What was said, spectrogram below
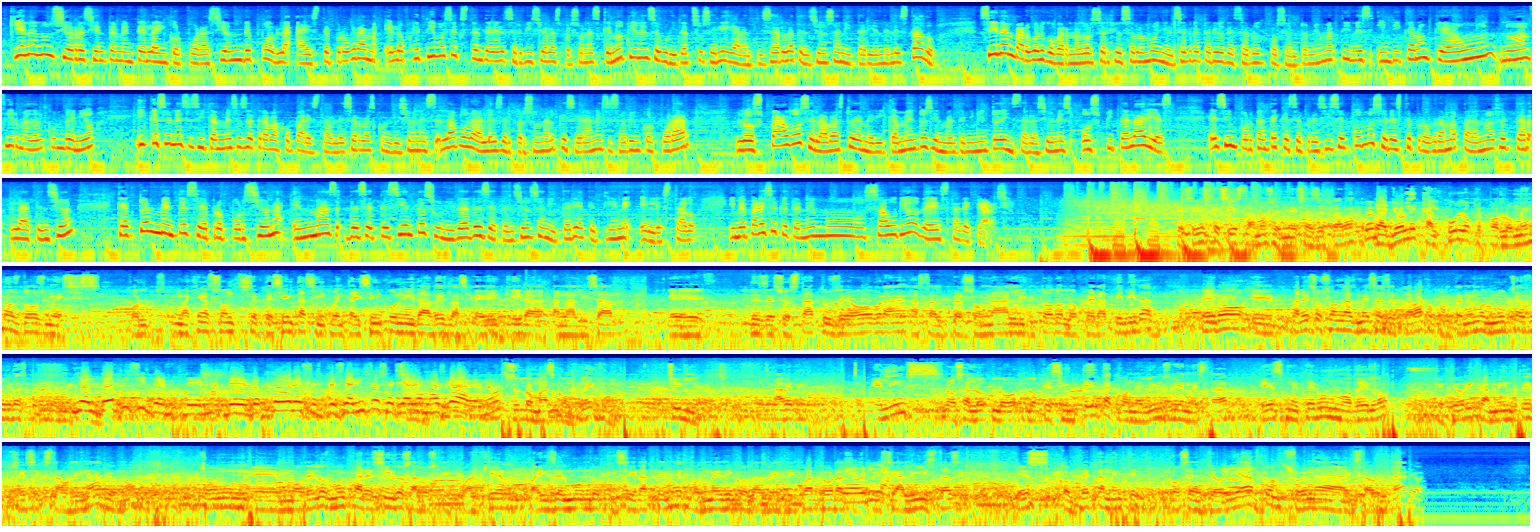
quien anunció recientemente la incorporación de Puebla a este programa. El objetivo es extender el servicio a las personas que no tienen seguridad social y garantizar la atención sanitaria en el Estado. Sin embargo, el gobernador Sergio Salomón y el secretario de Salud José Antonio Martínez indicaron que aún no han firmado el convenio y que se necesitan meses de trabajo para establecer las condiciones laborales del personal que será necesario incorporar, los pagos, el abasto de medicamentos y el mantenimiento de instalaciones hospitalarias. Es importante que se precise cómo será este programa para no afectar la atención que actualmente se proporciona en más de 700 unidades de atención sanitaria que tiene el Estado. Y me parece que tenemos audio de esta declaración. Que sí es que sí estamos en mesas de trabajo. Yo le calculo que por lo menos dos meses. Por, imagina, son 755 unidades las que hay que ir a analizar. Eh, desde su estatus de obra hasta el personal y toda la operatividad. Pero eh, para eso son las mesas de trabajo, porque tenemos muchas dudas. Y el déficit de, de- de doctores especialistas sería Sí. lo más grave, ¿no? Eso es lo más complejo. Sí, a ver, el IMSS, o sea, lo, lo- lo que se intenta con el IMSS Bienestar es meter un modelo que teóricamente pues, es extraordinario, ¿no? Son eh, modelos muy parecidos a los que cualquier país del mundo quisiera tener, con médicos las 24 horas Teoría. especialistas. Es completamente, o sea, en teoría suena extraordinario.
